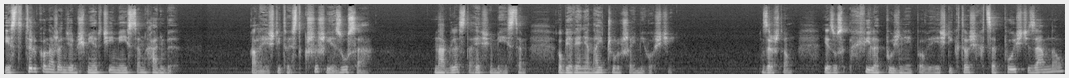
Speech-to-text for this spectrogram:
jest tylko narzędziem śmierci i miejscem hańby. Ale jeśli to jest krzyż Jezusa, nagle staje się miejscem objawienia najczulszej miłości. Zresztą Jezus chwilę później powie: Jeśli ktoś chce pójść za mną,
